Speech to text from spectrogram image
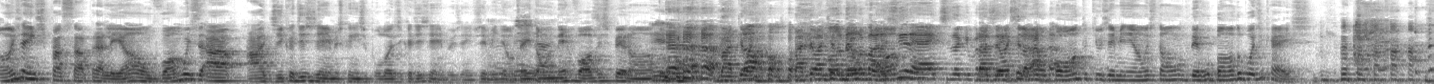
Antes da gente passar pra Leão, vamos à, à dica de gêmeos, que a gente pulou a dica de gêmeos, gente. Geminianos É aí estão nervosos esperando. Bateu, Não, bateu aqui no meu vários ponto. directs aqui pra Bateu gente. aqui no meu ponto que os geminianos estão derrubando o podcast.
